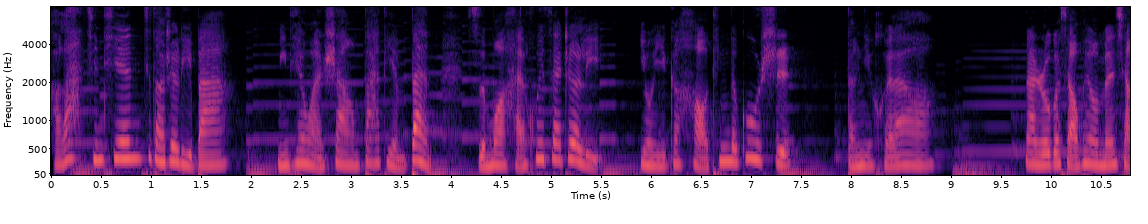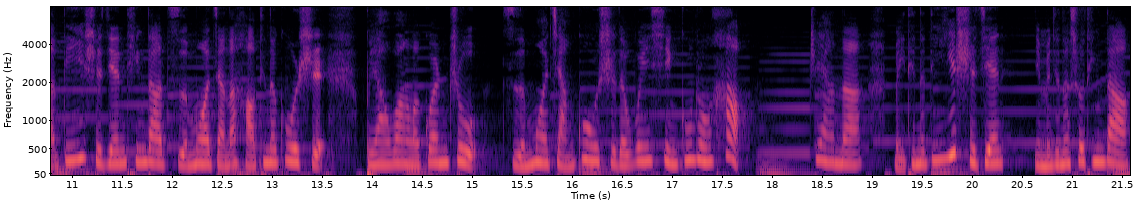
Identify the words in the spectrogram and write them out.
好啦，今天就到这里吧。明天晚上八点半，子墨还会在这里用一个好听的故事等你回来哦。那如果小朋友们想第一时间听到子墨讲的好听的故事，不要忘了关注子墨讲故事的微信公众号，这样呢，每天的第一时间你们就能收听到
